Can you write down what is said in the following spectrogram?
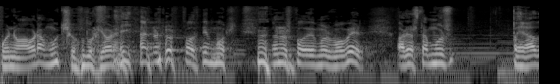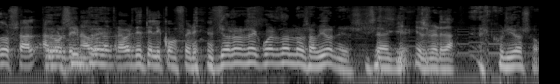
Bueno, ahora mucho, porque ahora ya no nos podemos, no nos podemos mover. Ahora estamos pegados al, ordenador a través de teleconferencia. Yo lo recuerdo en los aviones, o sea que es verdad. Es curioso.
